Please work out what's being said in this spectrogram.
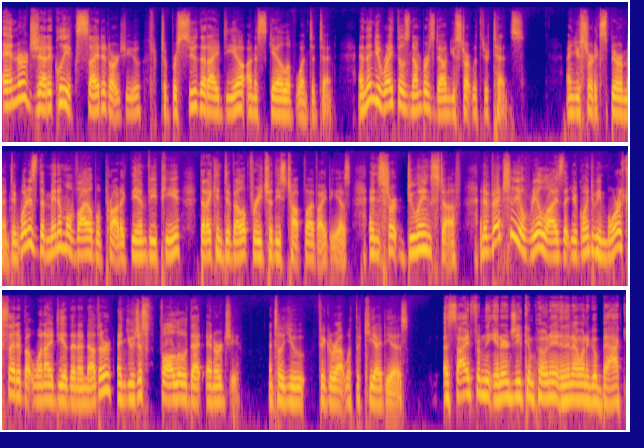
energetically excited are you to pursue that idea on a scale of one to 10? And then you write those numbers down. You start with your tens and you start experimenting. What is the minimal viable product, the MVP, that I can develop for each of these top five ideas? And start doing stuff. And eventually you'll realize that you're going to be more excited about one idea than another. And you just follow that energy until you figure out what the key idea is. Aside from the energy component, and then I want to go back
